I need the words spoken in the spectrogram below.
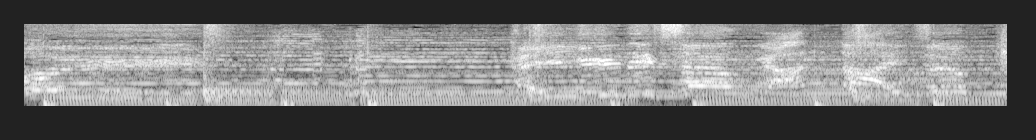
疲倦的双眼带着期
